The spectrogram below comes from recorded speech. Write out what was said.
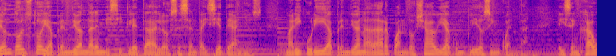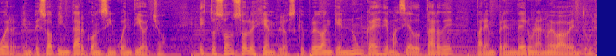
León Tolstoy aprendió a andar en bicicleta a los 67 años. Marie Curie aprendió a nadar cuando ya había cumplido 50. Eisenhower empezó a pintar con 58. Estos son solo ejemplos que prueban que nunca es demasiado tarde para emprender una nueva aventura.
